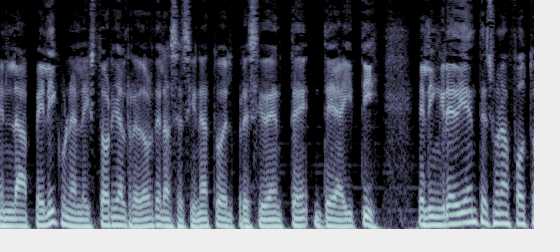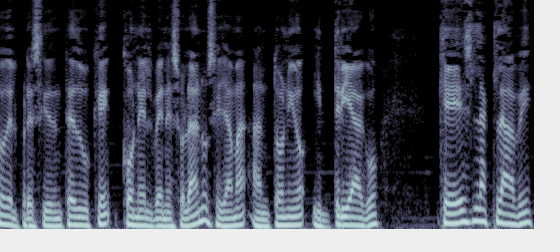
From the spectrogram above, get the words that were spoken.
en la película, en la historia alrededor del asesinato del presidente de Haití. El ingrediente es una foto del presidente Duque con el venezolano, se llama Antonio Intriago, que es la clave,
